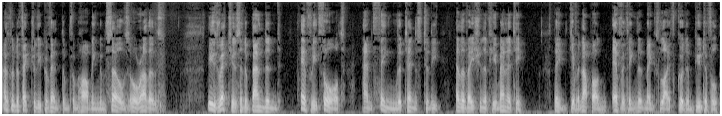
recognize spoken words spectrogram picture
as would effectually prevent them from harming themselves or others. These wretches had abandoned every thought and thing that tends to the elevation of humanity. They'd given up on everything that makes life good and beautiful,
